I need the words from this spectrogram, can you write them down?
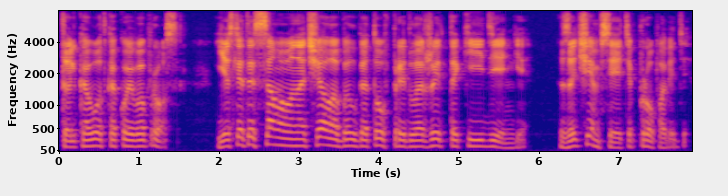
«Только вот какой вопрос. Если ты с самого начала был готов предложить такие деньги, зачем все эти проповеди?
